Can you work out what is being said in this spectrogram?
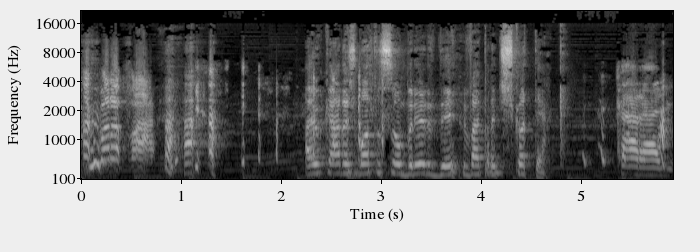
agora vá. Aí o cara bota o sombreiro dele e vai pra discoteca. Caralho.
